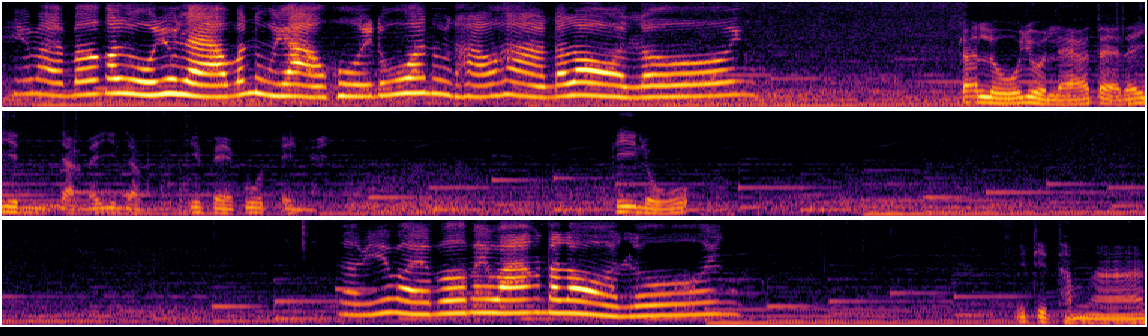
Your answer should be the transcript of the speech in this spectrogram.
พี่ไวเบอร์ก็รู้อยู่แล้วว่าหนูอยากคุยด้วยหนูเท้าหาตลอดเลย ก็รู้อยู่แล้วแต่ได้ยินอยากได้ยินจากที่เฟย์พูดเองไง พี่รู้ พี่ไวเบอร์ไม่ว่างตลอดเลย วิติดทำงาน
